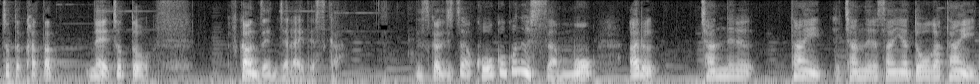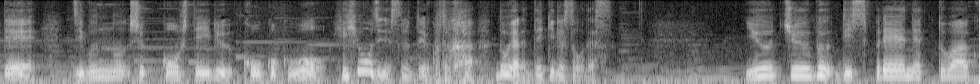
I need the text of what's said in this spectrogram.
ちょっとた、ね、ちょっと不完全じゃないですか。ですから実は広告主さんもあるチャンネル単位、チャンネルさんや動画単位で自分の出稿している広告を非表示にするということが どうやらできるそうです。YouTube ディスプレイネットワーク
